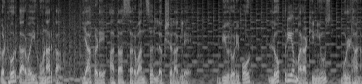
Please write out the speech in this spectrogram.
कठोर कारवाई होणार का? याकडे आता सर्वांचं लक्ष लागले ब्युरो रिपोर्ट लोकप्रिय मराठी न्यूज बुलढाणा.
